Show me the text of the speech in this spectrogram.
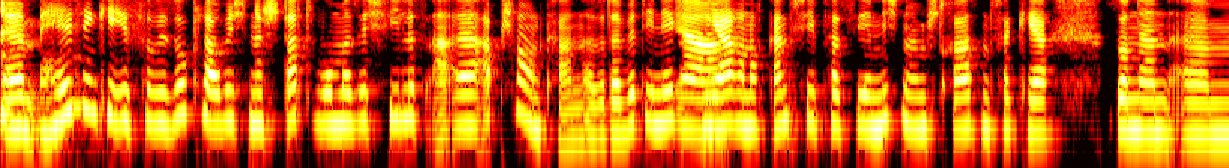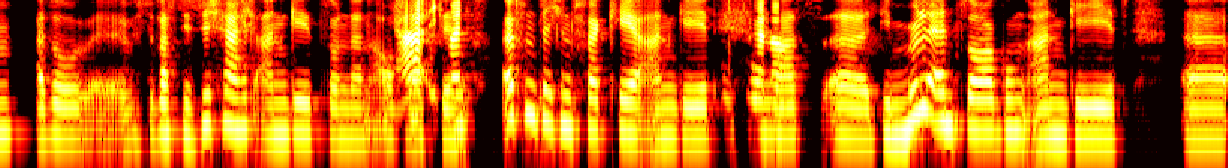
Ähm, Helsinki ist sowieso, glaube ich, eine Stadt, wo man sich vieles äh, abschauen kann. Also da wird die nächsten Ja. Jahre noch ganz viel passieren, nicht nur im Straßenverkehr, sondern ähm, also äh, was die Sicherheit angeht, sondern auch Ja, was den mein- öffentlichen Verkehr angeht, Genau. was äh, die Müllentsorgung angeht äh,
